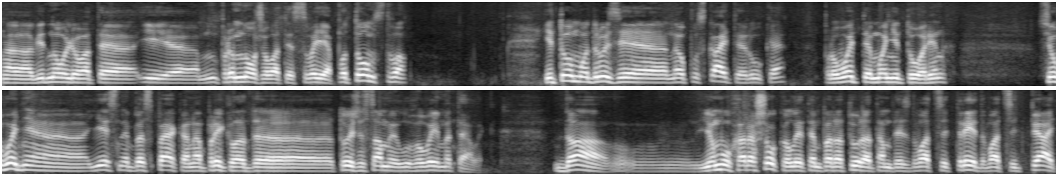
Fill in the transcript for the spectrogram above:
е, відновлювати і е, примножувати своє потомство. І тому, друзі, не опускайте руки, проводьте моніторинг. Сьогодні є небезпека, наприклад, е, той же самий луговий метелик. Да, е, йому хорошо, коли температура там десь 23-25,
